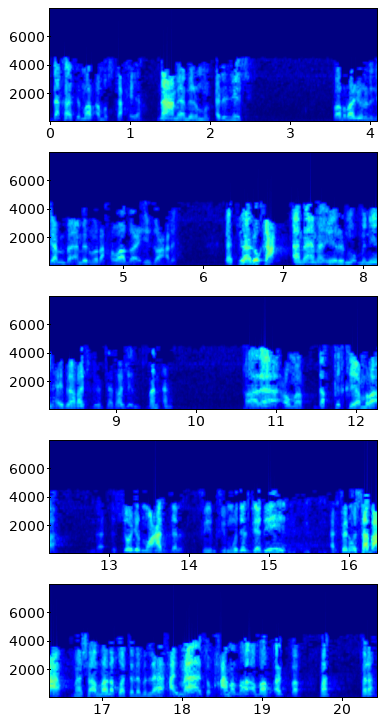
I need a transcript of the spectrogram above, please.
دخلت المرأة مستحية. نعم يا أمير المؤمنين اجلسي. فالرجل اللي جنب أمير راح واضع إيده عليها. قالت يا لقع أنا أمير المؤمنين؟ هيبقى رجل من أنت؟ قال عمر دقق يا امرأة. الزوج المعدل في في موديل جديد 2007 ما شاء الله لا قوة إلا بالله. ما سبحان الله الله أكبر. فلا.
